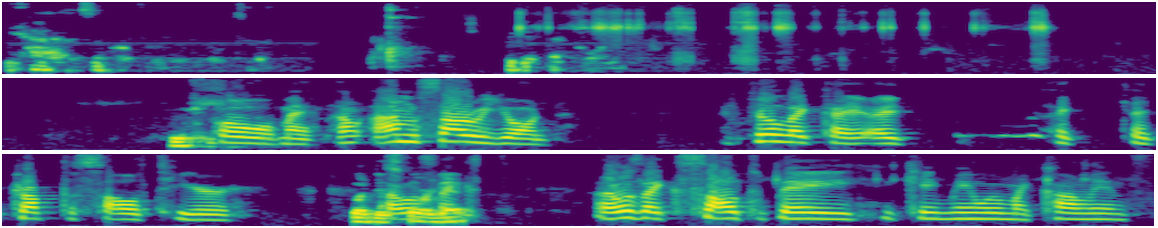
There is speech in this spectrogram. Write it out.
he has, and hopefully he'll be able to to get that going. Oh man, I'm, sorry, Yon. I feel like I, I I I dropped the salt here. What they I score was like I was like Salt Bae. He came in with my comments.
